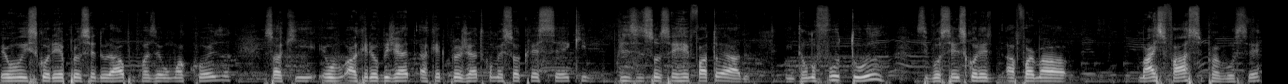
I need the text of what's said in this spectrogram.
eu escolher procedural para fazer uma coisa, só que eu, aquele, objeto, aquele projeto começou a crescer que precisou ser refatorado. Então, no futuro, se você escolher a forma mais fácil para você,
